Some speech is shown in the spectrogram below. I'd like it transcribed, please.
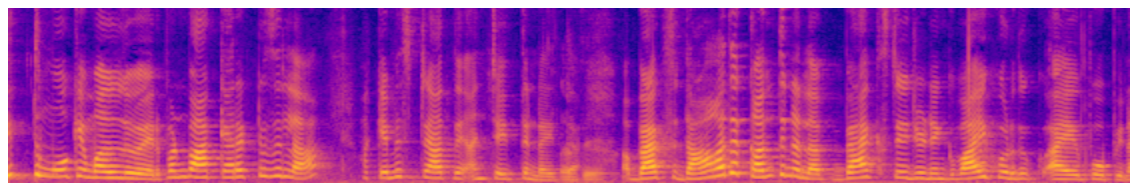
ಇತ್ತು ಮೋಕೆ ಮಲ್ದುವೇರು. ಪಂಡ್ ಆ ಕ್ಯಾರೆಕ್ಟರ್ಸ್ ಇಲ್ಲ ಆ ಕೆಮಿಸ್ಟ್ರಿ ಆತ ಅಂಚ ಇತ್ತಂಡ ಆ ಬ್ಯಾಕ್ ದಾದ ಕಂತನಲ್ಲ ಬ್ಯಾಕ್ ಸ್ಟೇಜ್ ಹಿಂಗೆ ಬಾಯಿ ಕೊರ್ದು ಆಯ್ ಪೋಪಿನ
